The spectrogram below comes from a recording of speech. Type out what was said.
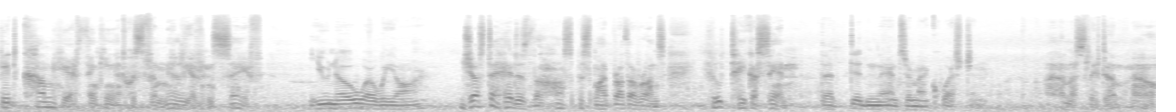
He'd come here thinking it was familiar and safe. You know where we are? Just ahead is the hospice my brother runs. He'll take us in. That didn't answer my question. I honestly don't know.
